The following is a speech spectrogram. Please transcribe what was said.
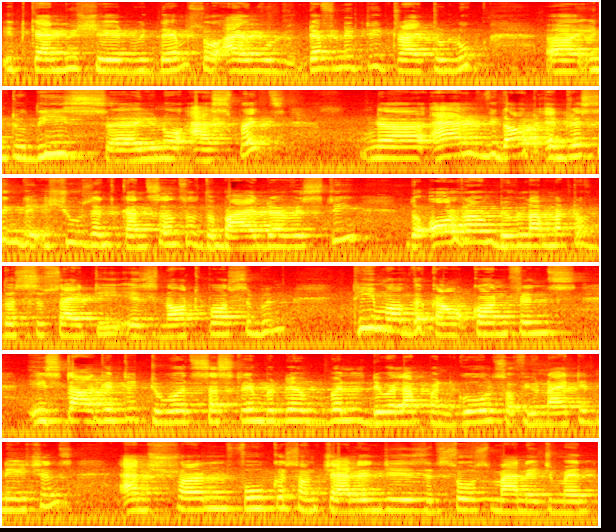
it can be shared with them. So i would definitely try to look uh, into these uh, you know aspects. Uh, and without addressing the issues and concerns of the biodiversity the all-round development of the society is not possible. Theme of the conference is targeted towards sustainable development goals of United Nations and shall focus on challenges, resource management,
